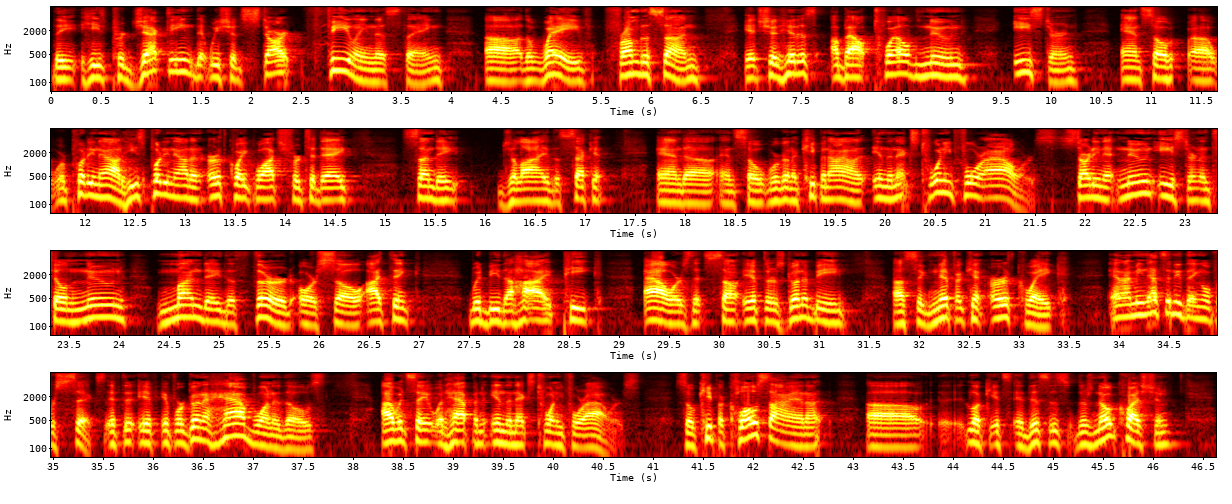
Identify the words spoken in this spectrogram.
The, he's projecting that we should start feeling this thing, uh, the wave from the sun. It should hit us about 12 noon Eastern. And so uh, we're putting out, he's putting out an earthquake watch for today, Sunday, July the 2nd. And, uh, and so we're going to keep an eye on it in the next 24 hours, starting at noon Eastern until noon Monday the 3rd or so, I think would be the high peak hours that some, if there's going to be a significant earthquake, and I mean, that's anything over six. If, the, if, if we're going to have one of those, I would say it would happen in the next 24 hours. So keep a close eye on it. Uh, look, it's this is there's no question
